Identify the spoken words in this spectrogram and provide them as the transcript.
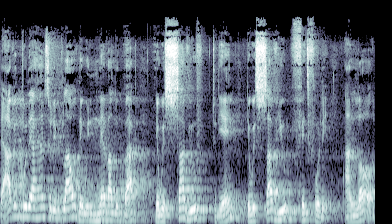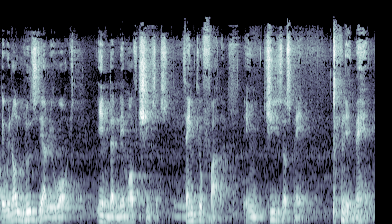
They haven't put their hands to the plow, they will never look back. They will serve you to the end, they will serve you faithfully. And Lord, they will not lose their reward in the name of Jesus. Thank you, Father. In Jesus' name. Amen.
